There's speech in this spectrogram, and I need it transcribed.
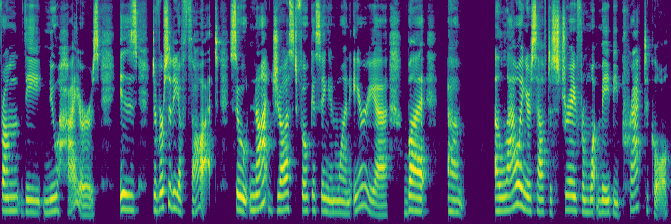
from the new hires is diversity of thought. So not just focusing in one area, but um, allowing yourself to stray from what may be practical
